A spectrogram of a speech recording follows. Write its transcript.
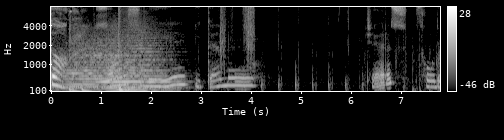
Так, через сходи.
